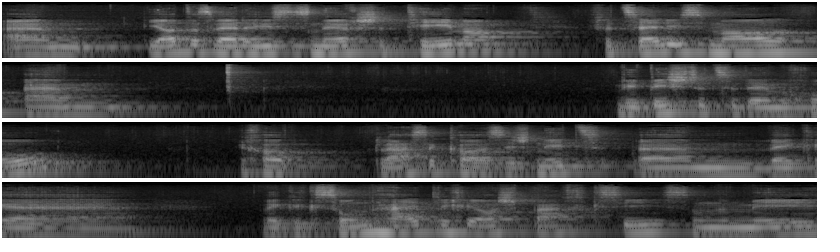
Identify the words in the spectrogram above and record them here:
Ähm, ja, das wäre unser nächstes Thema. Erzähl uns mal, ähm, wie bist du zu dem gekommen? Ich habe gelesen, es war nicht ähm, wegen, wegen gesundheitlichen Aspekten, sondern mehr,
